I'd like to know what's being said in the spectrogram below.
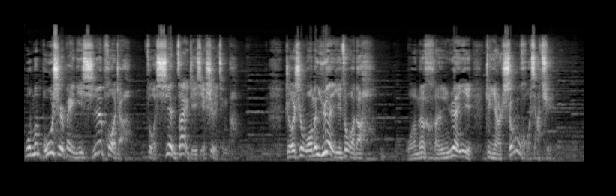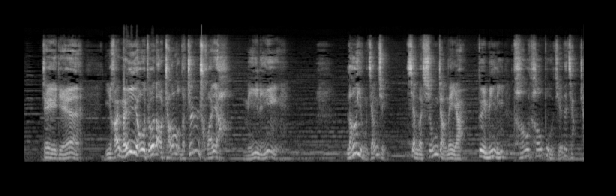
我们不是被你胁迫着做现在这些事情的，这是我们愿意做的，我们很愿意这样生活下去。这一点。”你还没有得到长老的真传呀，迷林。郎勇将军像个兄长那样对迷林滔滔不绝地讲着：“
